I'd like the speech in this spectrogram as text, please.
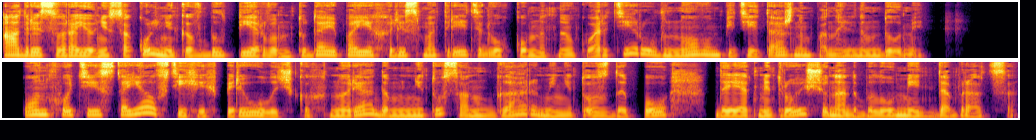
Адрес в районе Сокольников был первым, туда и поехали смотреть двухкомнатную квартиру в новом пятиэтажном панельном доме. Он хоть и стоял в тихих переулочках, но рядом не то с ангарами, не то с депо, да и от метро еще надо было уметь добраться.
